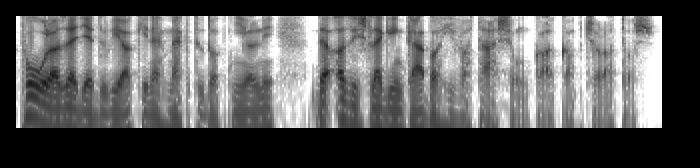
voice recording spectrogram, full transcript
Pól az egyedüli, akinek meg tudok nyílni, de az is leginkább a hivatásunkkal kapcsolatos.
